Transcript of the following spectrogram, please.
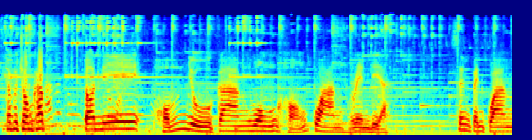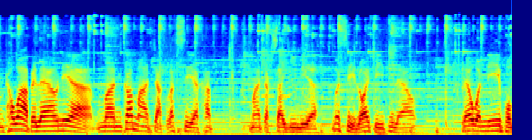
些。 ท่านผู้ชมครับ 咱们中国 ตอนนี้ผมอยู่กลางวงของกวางเรนเดียร์ซึ่งเป็นกวางถ้าว่าไปแล้วเนี่ย มันก็มาจากรัสเซียครับ มาจากไซบีเรียเมื่อ 400 ปีที่แล้ว แล้ววันนี้ผม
